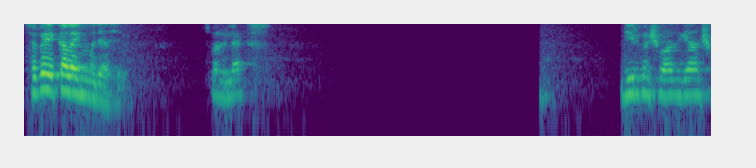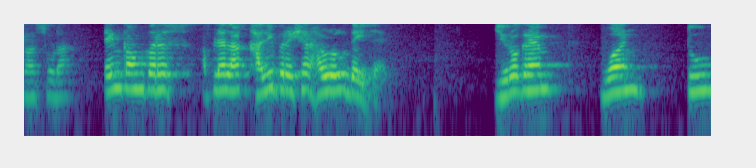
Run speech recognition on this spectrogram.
सगळं एका लाईनमध्ये असेल. सो रिलॅक्स दीर्घ श्वास घ्या श्वास सोडा. टेन काउंट करस आपल्याला खाली प्रेशर हळूहळू द्यायचं आहे zero gram one two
